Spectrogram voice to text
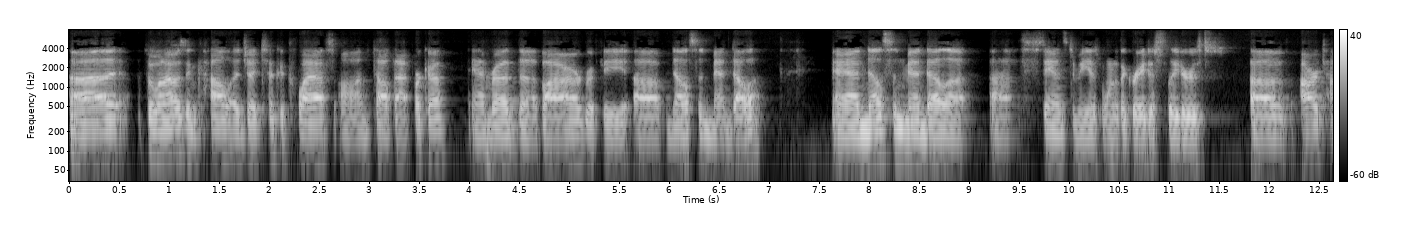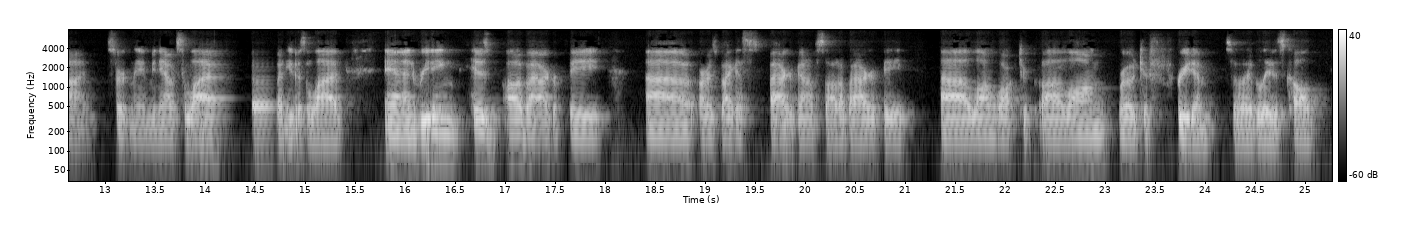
Uh, so when I was in college, I took a class on South Africa and read the biography of Nelson Mandela. And Nelson Mandela uh, stands to me as one of the greatest leaders of our time. Certainly, I mean, I was alive when he was alive, and reading his autobiography, uh, or his, I guess, biography, not his autobiography, uh, "Long Walk to uh, Long Road to Freedom," so I believe it's called.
